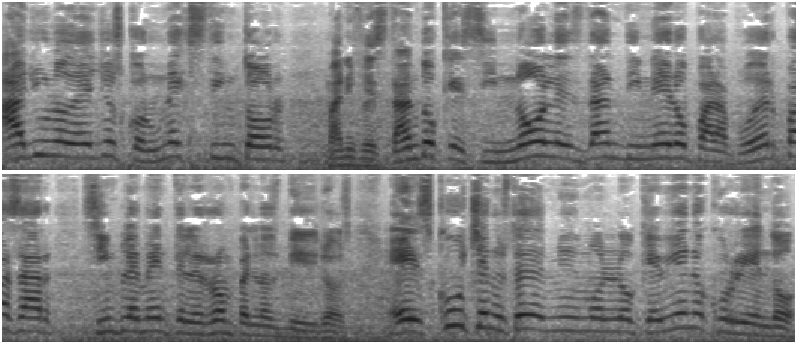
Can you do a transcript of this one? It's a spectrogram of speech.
Hay uno de ellos con un extintor manifestando que si no les dan dinero para poder pasar, simplemente les rompen los vidrios. Escuchen ustedes mismos lo que viene ocurriendo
